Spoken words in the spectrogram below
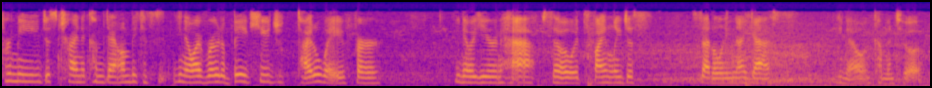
for me just trying to come down because you know I rode a big huge tidal wave for you know a year and a half. So it's finally just settling I guess you know and coming to a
